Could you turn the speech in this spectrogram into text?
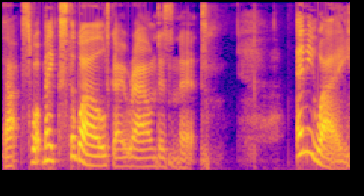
that's what makes the world go round, isn't it? Anyway,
